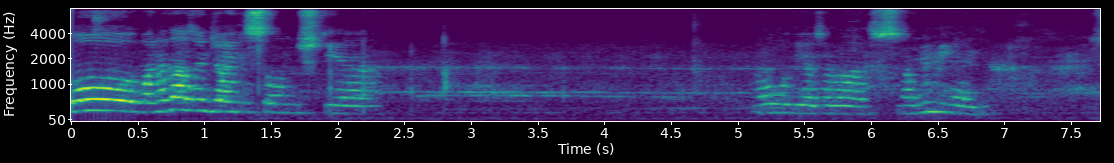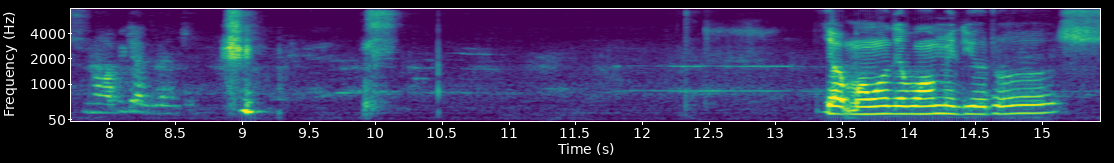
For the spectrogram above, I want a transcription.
Oo bana da az önce aynısı olmuştu ya. Ne oldu acaba? Tsunami mi geldi? Tsunami geldi bence. Yapmama devam ediyoruz.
